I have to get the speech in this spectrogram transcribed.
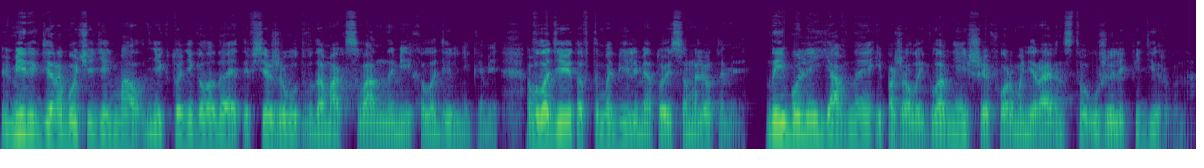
В мире, где рабочий день мал, никто не голодает, и все живут в домах с ваннами и холодильниками, владеют автомобилями, а то и самолетами, наиболее явная и, пожалуй, главнейшая форма неравенства уже ликвидирована.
